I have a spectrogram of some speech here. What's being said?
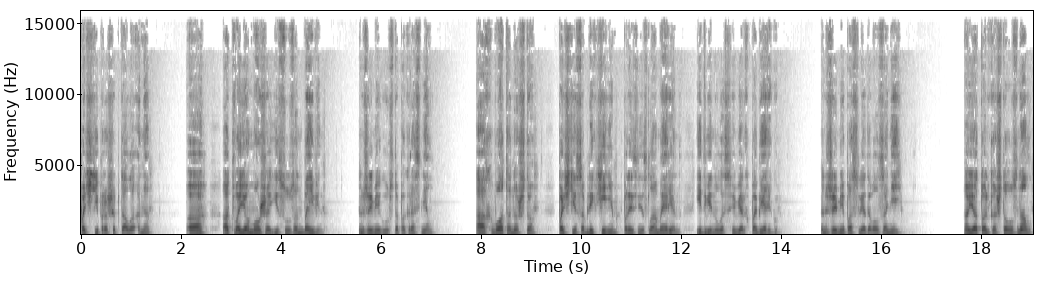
почти прошептала она. «А о твоем муже и Сузан Бэйвин?» Джимми густо покраснел. «Ах, вот оно что!» — почти с облегчением произнесла Мэриан и двинулась вверх по берегу. Джимми последовал за ней. «Я только что узнал»,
